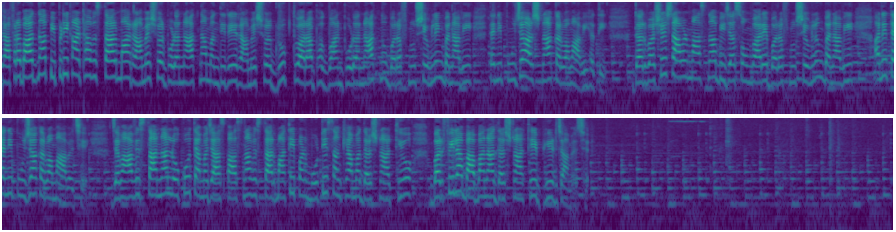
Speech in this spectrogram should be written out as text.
જાફરાબાદના પીપળી કાંઠા વિસ્તારમાં રામેશ્વર ભોળાનાથના મંદિરે રામેશ્વર ગ્રુપ દ્વારા ભગવાન ભોળાનાથનું બરફનું શિવલિંગ બનાવી તેની પૂજા અર્ચના કરવામાં આવી હતી. દર વર્ષે શ્રાવણ માસના બીજા સોમવારે બરફનું શિવલિંગ બનાવી અને તેની પૂજા કરવામાં આવે છે. જેમાં આ વિસ્તારના લોકો તેમજ આસપાસના વિસ્તારમાંથી પણ મોટી સંખ્યામાં દર્શનાર્થીઓ બર્ફીલા બાબાના દર્શનાર્થે ભીડ જામે છે.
